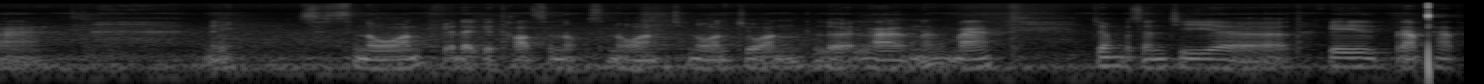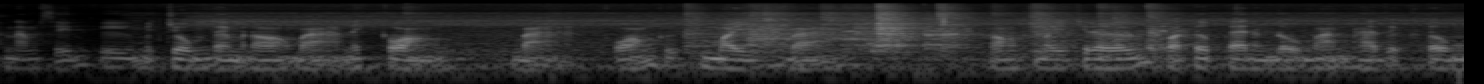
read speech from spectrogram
បាទនេះស្នន់គេដែលគេថតស្នុកស្នន់ឈ្នន់ជន់លើឡើងហ្នឹងបាទចឹងបើសិនជាគេប្រាប់ថាថ្នាំស៊ីនគឺមួយជុំតែម្ដងបាទនេះកងបាទកងគឺថ្មីបាទកងថ្មីជ្រើងគាត់ទៅតែនឹងដូរបានប្រហែលទៅខ្ទង់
